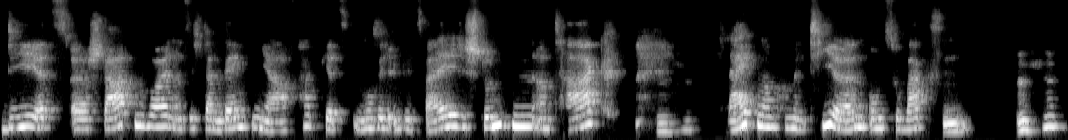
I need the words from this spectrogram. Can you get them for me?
die jetzt äh, starten wollen und sich dann denken, ja, fuck, jetzt muss ich irgendwie zwei Stunden am Tag mhm. liken und kommentieren, um zu wachsen. Mhm.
